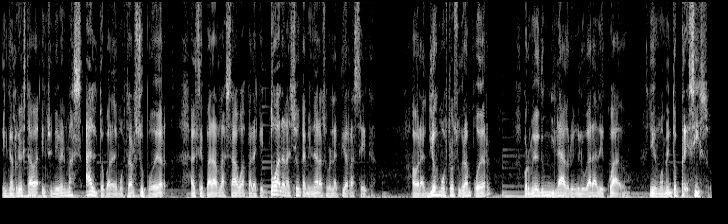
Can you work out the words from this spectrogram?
en que el río estaba en su nivel más alto para demostrar su poder al separar las aguas para que toda la nación caminara sobre la tierra seca. Ahora, Dios mostró su gran poder por medio de un milagro en el lugar adecuado y en el momento preciso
